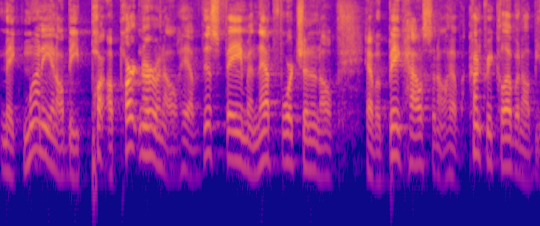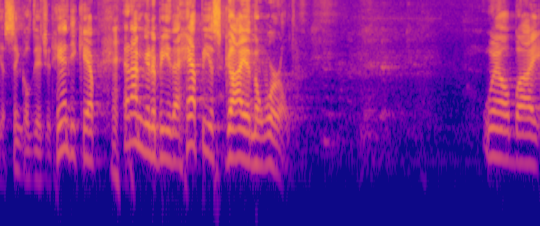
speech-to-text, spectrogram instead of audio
make money, and I'll be par- a partner, and I'll have this fame and that fortune, and I'll have a big house, and I'll have a country club, and I'll be a single-digit handicap, and I'm going to be the happiest guy in the world. Well, by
